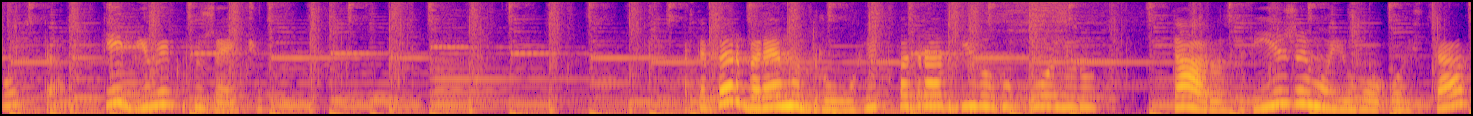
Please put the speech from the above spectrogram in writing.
Ось так. Такий білий кружечок. А тепер беремо другий квадрат білого кольору та розріжемо його ось так.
